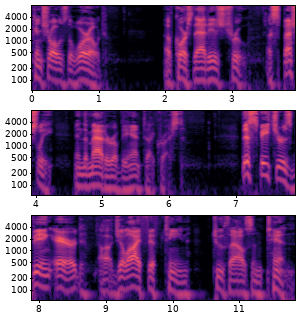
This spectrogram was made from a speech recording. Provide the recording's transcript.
controls the world. Of course, that is true, especially in the matter of the Antichrist. This feature is being aired uh, July 15, 2010.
